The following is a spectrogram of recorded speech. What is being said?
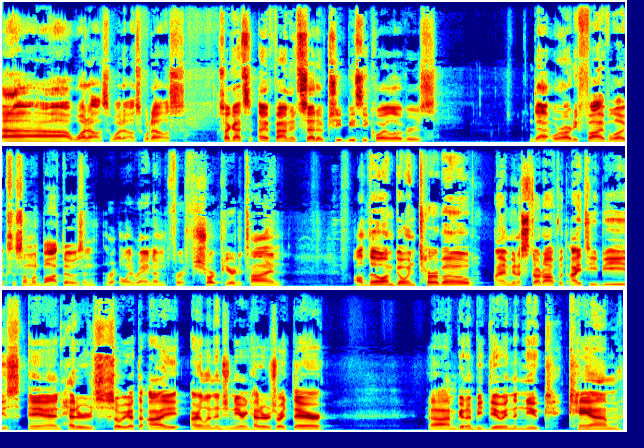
Uh, what else? What else? What else? So I got I found a set of cheap BC coilovers that were already five lugs, so someone bought those and only ran them for a short period of time. Although I'm going turbo, I'm going to start off with ITBs and headers. So we got the I Ireland Engineering headers right there. Uh, I'm going to be doing the Nuke cam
